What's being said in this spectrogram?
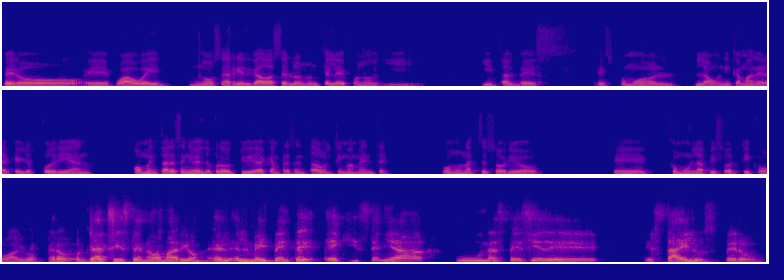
Pero eh, Huawei no se ha arriesgado a hacerlo en un teléfono y, y tal vez es como la única manera que ellos podrían aumentar ese nivel de productividad que han presentado últimamente con un accesorio eh, como un lápiz óptico o algo. Pero porque... ya existe, ¿no, Mario? El, el Mate 20X tenía una especie de stylus, pero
